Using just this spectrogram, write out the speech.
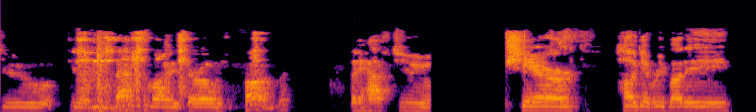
to, you know, maximize their own fun, they have to share, hug everybody,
